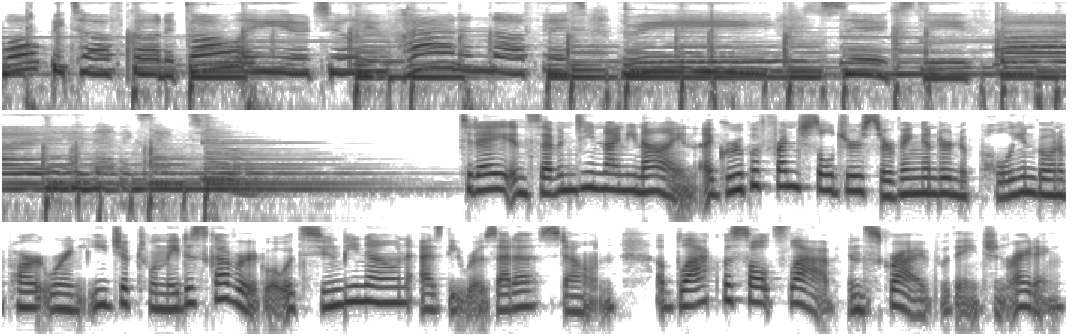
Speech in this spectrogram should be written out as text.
won't be tough. Gonna go a year till you've had enough. It's 365 Today, in 1799, a group of French soldiers serving under Napoleon Bonaparte were in Egypt when they discovered what would soon be known as the Rosetta Stone, a black basalt slab inscribed with ancient writing.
